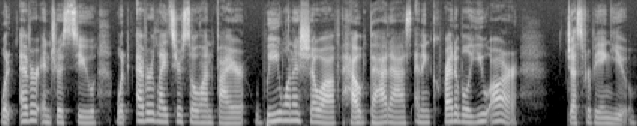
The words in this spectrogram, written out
Whatever interests you, whatever lights your soul on fire, we want to show off how badass and incredible you are just for being you.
